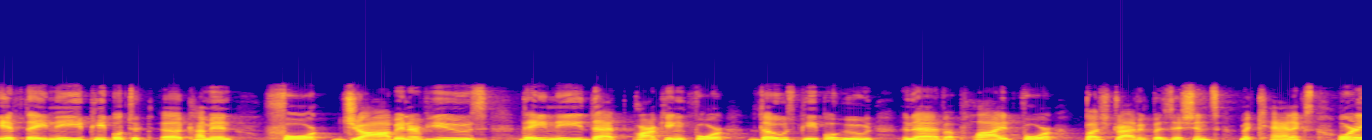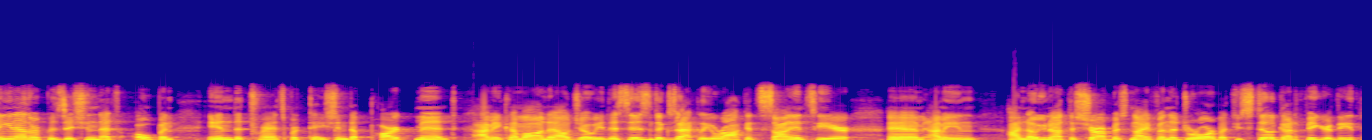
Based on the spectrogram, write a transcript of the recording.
if they need people to uh, come in for job interviews, they need that parking for those people who have applied for bus driving positions, mechanics, or any other position that's open in the transportation department. I mean, come on now, Joey, this isn't exactly rocket science here. And I mean, I know you're not the sharpest knife in the drawer, but you still got to figure these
